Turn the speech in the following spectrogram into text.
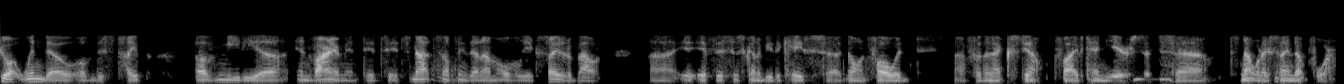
short window of this type of media environment, it's it's not something that I'm overly excited about uh, if this is going to be the case uh, going forward uh, for the next you know five ten years. It's uh, it's not what I signed up for.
